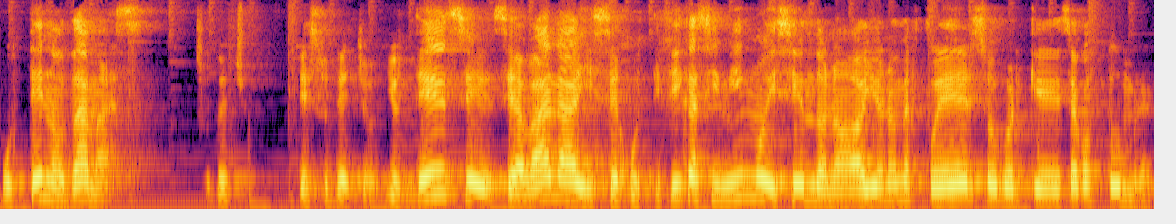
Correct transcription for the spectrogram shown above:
Usted no da más. Su techo. Es su techo. Y usted se, se avala y se justifica a sí mismo diciendo, no, yo no me esfuerzo porque se acostumbran.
